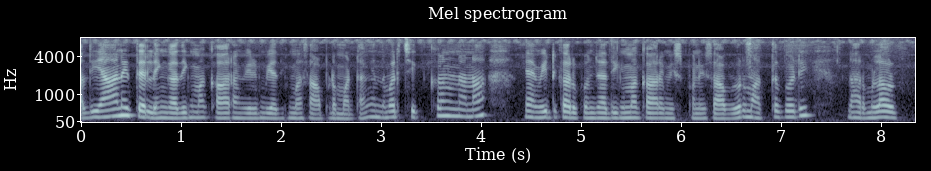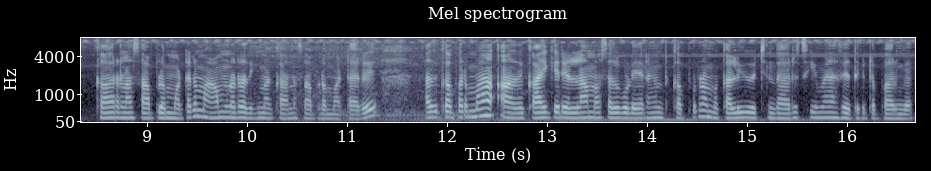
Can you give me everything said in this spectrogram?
அது ஏன்னே தெரில இங்கே அதிகமாக காரம் விரும்பி அதிகமாக சாப்பிட மாட்டாங்க. இந்த மாதிரி சிக்கன்னா என் வீட்டுக்காரர் கொஞ்சம் அதிகமாக காரம் மிஸ் பண்ணி சாப்பிடுவார். மற்றபடி நார்மலாக ஒரு காரம்லாம் சாப்பிட மாட்டார். மாமனாரும் அதிகமாக காரம் சாப்பிட மாட்டார். அதுக்கப்புறமா அது காய்கறி எல்லாம் மசாலா கூட இறங்கினதுக்கப்புறம் நம்ம கழுவி வச்சிருந்த அரிசியுமே நான் சேர்த்துக்கிட்ட பாருங்கள்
